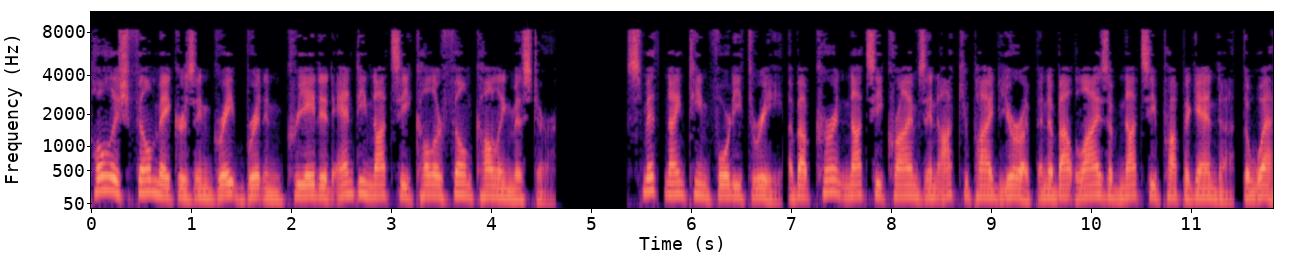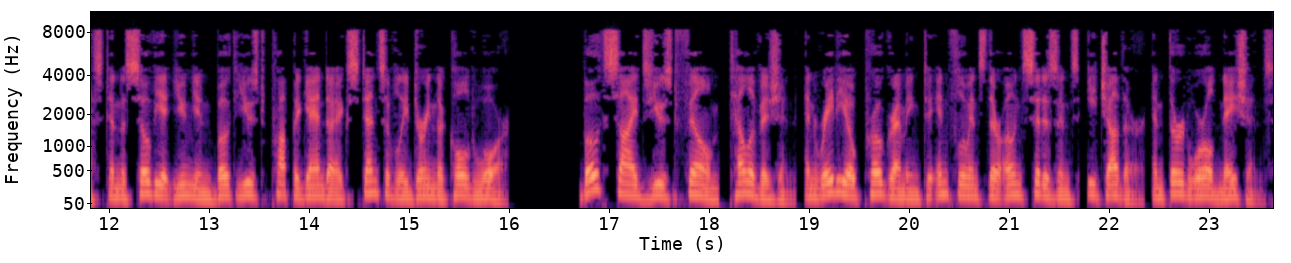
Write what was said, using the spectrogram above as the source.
Polish filmmakers in Great Britain created anti-Nazi color film Calling Mr. Smith 1943 about current Nazi crimes in occupied Europe and about lies of Nazi propaganda. The West and the Soviet Union both used propaganda extensively during the Cold War. Both sides used film, television, and radio programming to influence their own citizens, each other, and Third World nations.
